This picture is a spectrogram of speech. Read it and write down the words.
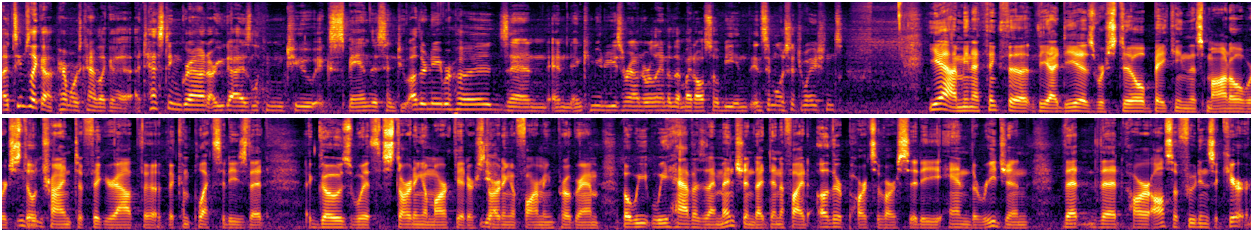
It seems like uh, Parramore is kind of like a, a testing ground. Are you guys looking to expand this into other neighborhoods and, and, and communities around Orlando that might also be in, in similar situations? Yeah, I mean, I think the, the idea is we're still baking this model. We're still mm-hmm. trying to figure out the, the complexities that goes with starting a market or starting a farming program. But we, we have, as I mentioned, identified other parts of our city and the region that, that are also food insecure.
